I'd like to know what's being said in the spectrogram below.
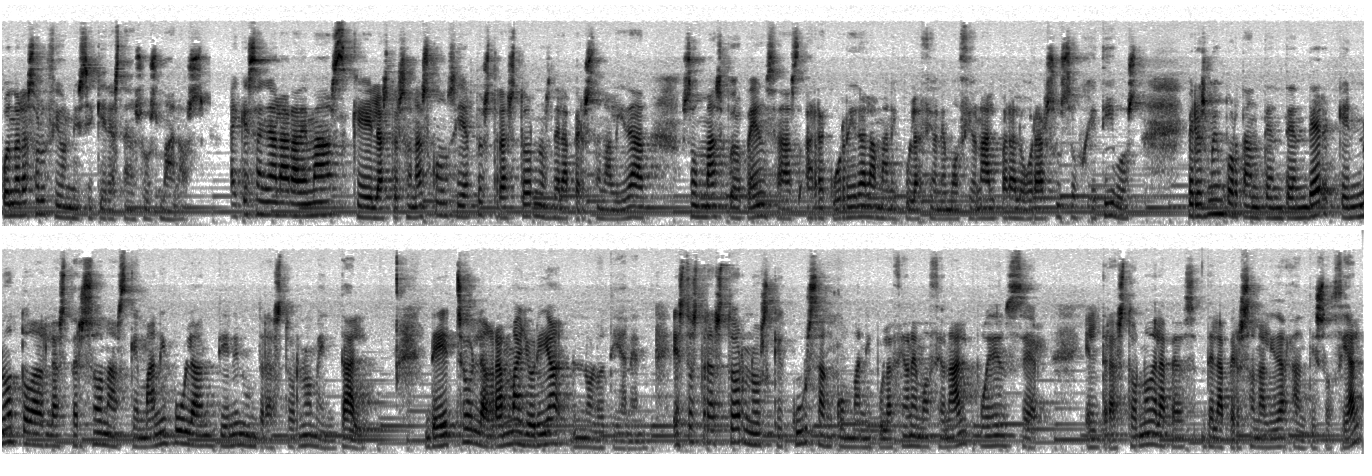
cuando la solución ni siquiera está en sus manos. Hay que señalar además que las personas con ciertos trastornos de la personalidad son más propensas a recurrir a la manipulación emocional para lograr sus objetivos, pero es muy importante entender que no todas las personas que manipulan tienen un trastorno mental. De hecho, la gran mayoría no lo tienen. Estos trastornos que cursan con manipulación emocional pueden ser el trastorno de la, de la personalidad antisocial,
